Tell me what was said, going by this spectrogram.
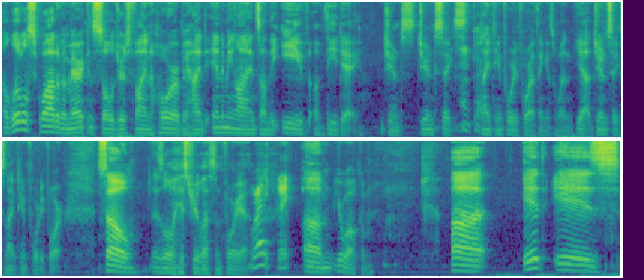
a little squad of american soldiers find horror behind enemy lines on the eve of d-day june june 6 1944 i think is when yeah june 6 1944 so there's a little history lesson for you Right, great. Um, you're welcome. Uh, it is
